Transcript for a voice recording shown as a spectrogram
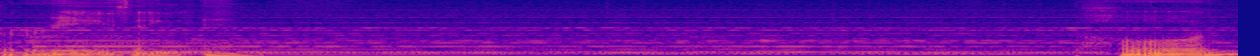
Breathing in. Pause.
